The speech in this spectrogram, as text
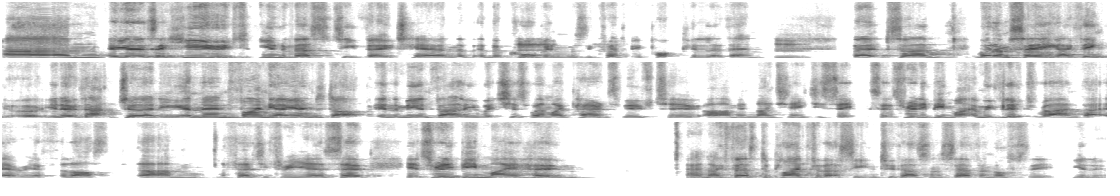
Um, you know, it's a huge university vote here, and the, the Corbyn mm. was incredibly popular then. Mm. But um, what I'm saying, I think, uh, you know, that journey, and then finally I ended up in the Meon Valley, which is where my parents moved to um, in 1986. So it's really been my, and we've lived around that area for the last um, 33 years. So it's really been my home and I first applied for that seat in 2007. Obviously, you know,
